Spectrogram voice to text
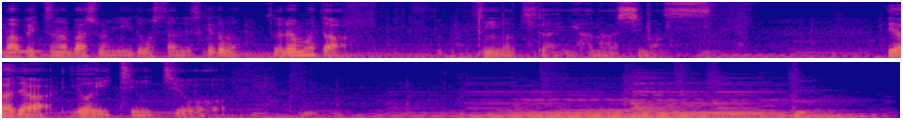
まあ別の場所に移動したんですけども、それはまた次の機会に話します。ではでは、良い一日を。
